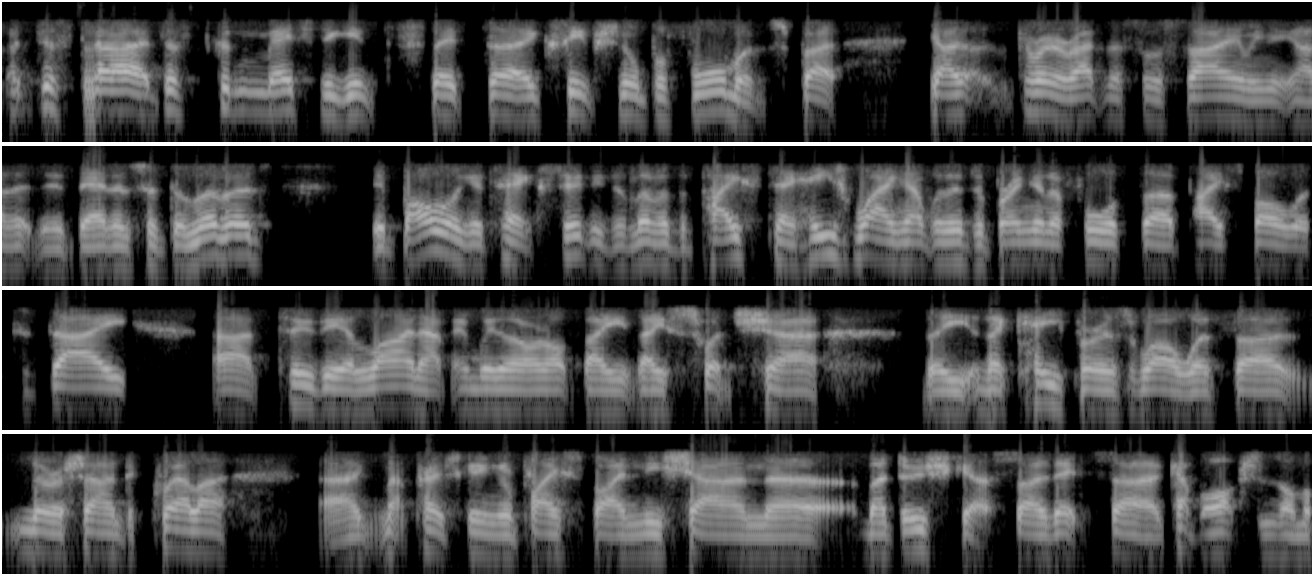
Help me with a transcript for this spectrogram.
but just uh, just couldn't match it against that uh, exceptional performance. But you know, Karunaratne sort of saying, I mean, you know, their batters have delivered. Their bowling attack certainly delivered the pace attack. He's weighing up whether to bring in a fourth uh, pace bowler today uh, to their lineup and whether or not they, they switch uh, the the keeper as well with uh, Niroshan Dickwella, uh, perhaps getting replaced by Nishan uh, Madushka. So that's uh, a couple of options on the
